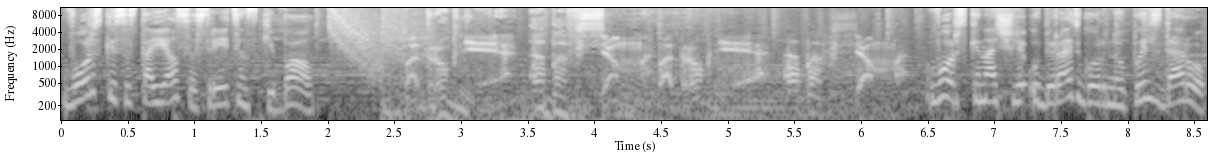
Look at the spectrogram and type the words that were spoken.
В Орске состоялся Сретенский бал. Подробнее обо всем. Подробнее обо всем. В Орске начали убирать горную пыль с дорог.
